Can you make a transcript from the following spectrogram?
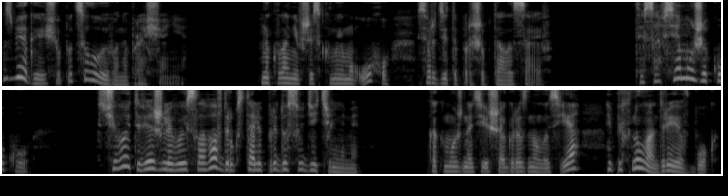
Сбегай еще, поцелуй его на прощание. Наклонившись к моему уху, сердито прошептал Исаев. «Ты совсем уже куку? -ку? С чего это вежливые слова вдруг стали предосудительными?» Как можно тише огрызнулась я и пихнула Андрея в бок.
